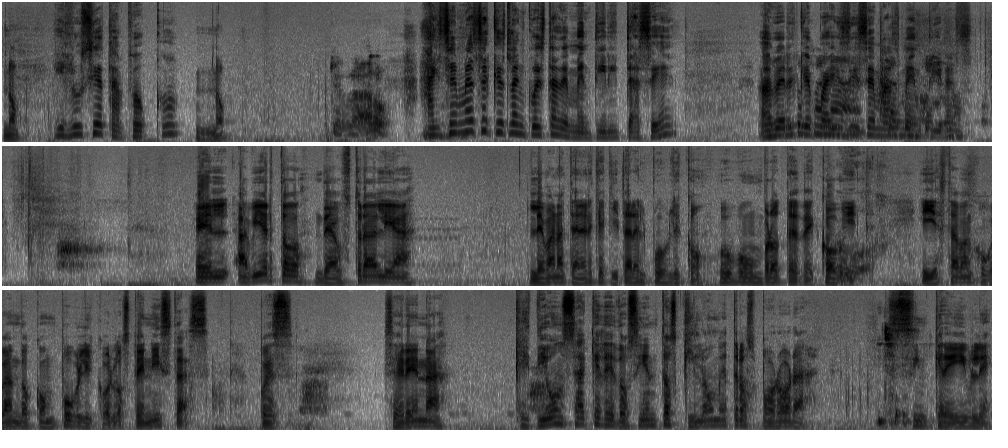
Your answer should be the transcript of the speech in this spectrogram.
No, ¿Y Rusia tampoco? no. Qué raro. Ay, se me hace que es la encuesta de mentiritas, ¿eh? A ver qué Suena- país dice más mentiras. El abierto de Australia le van a tener que quitar el público. Hubo un brote de COVID Oh. Y estaban jugando con público los tenistas. Pues Serena, que dio un saque de 200 kilómetros por hora. Es increíble.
